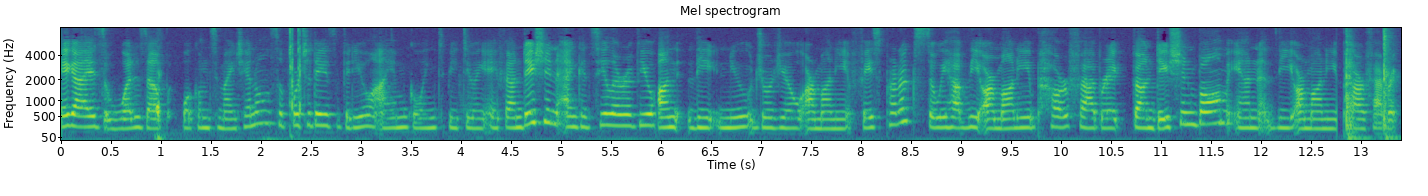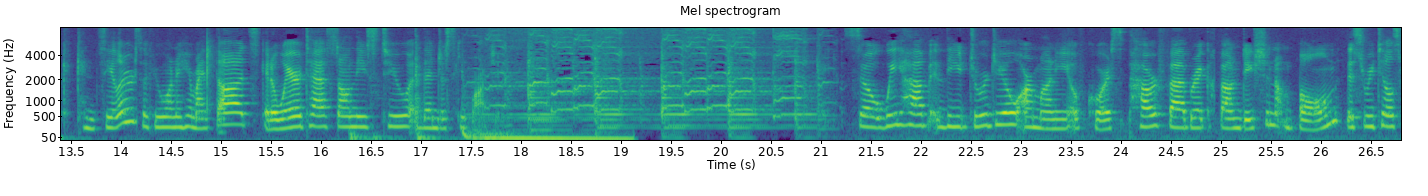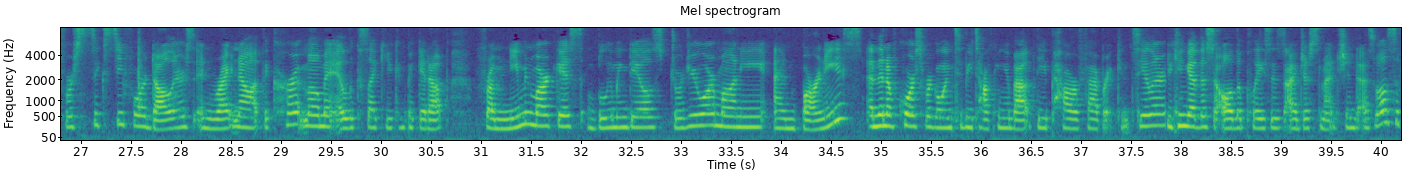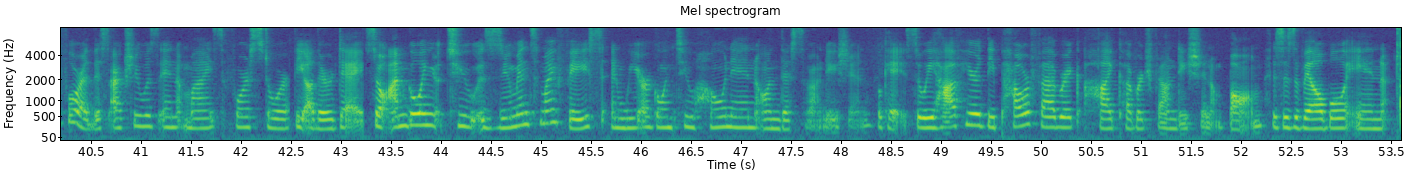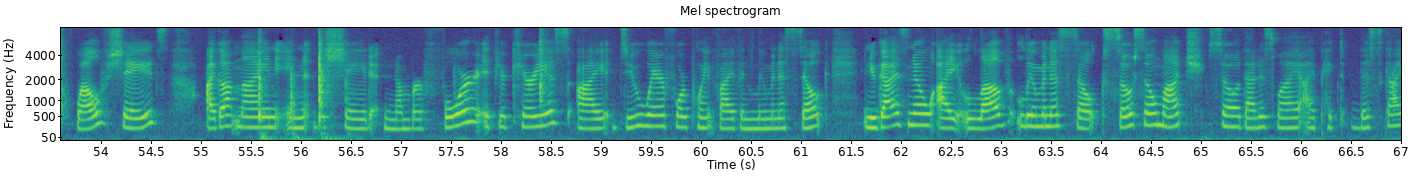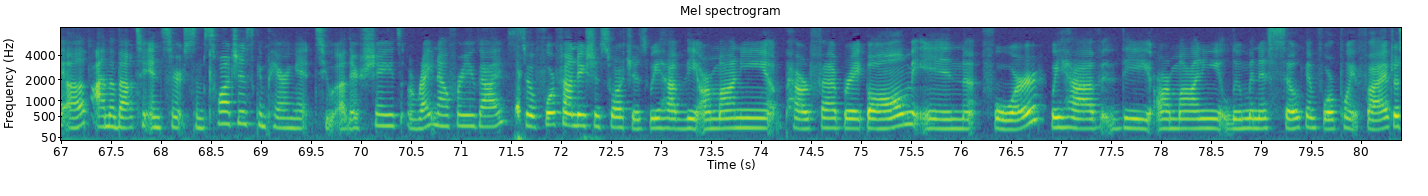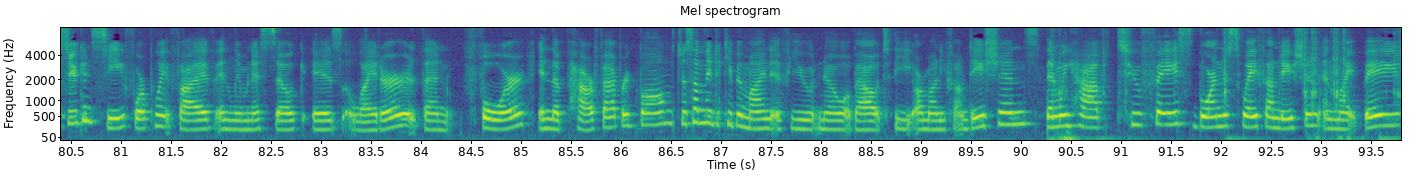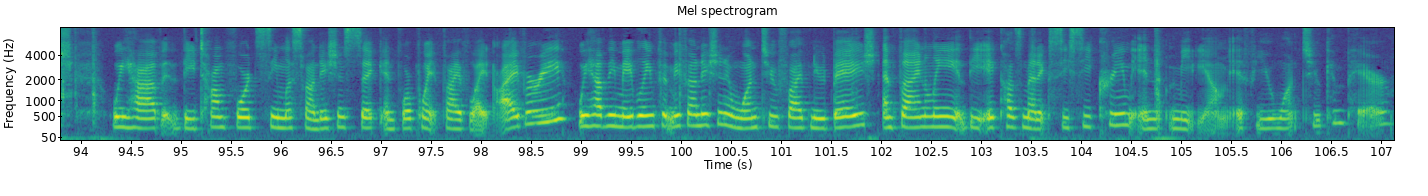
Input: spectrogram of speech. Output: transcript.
Hey guys, what is up? Welcome to my channel. So for today's video, I am going to be doing a foundation and concealer review on the new Giorgio Armani face products. So we have the Armani Power Fabric Foundation Balm and the Armani Power Fabric Concealer. So if you want to hear my thoughts, get a wear test on these two, then just keep watching. So we have the Giorgio Armani, of course, Power Fabric Foundation Balm. This retails for $64 and right now at the current moment it looks like you can pick it up from Neiman Marcus, Bloomingdale's, Giorgio Armani, and Barney's. And then of course we're going to be talking about the Power Fabric Concealer. You can get this at all the places I just mentioned as well as Sephora. This actually was in my Sephora store the other day. So I'm going to zoom into my face and we are going to hone in on this foundation. Okay, so we have here the Power Fabric High Coverage Foundation Balm. This is available in 12 shades. I got mine in the shade number 4. If you're curious, I do wear 4.5 in Luminous Silk. And you guys know I love Luminous Silk so, so much. So that is why I picked this guy up. I'm about to insert some swatches comparing it to other shades right now for you guys. So for foundation swatches, we have the Armani Power Fabric Balm in 4. We have the Armani Luminous Silk in 4.5. Just so you can see, 4.5 in Luminous Silk is lighter than 4 in the Power Fabric Balm. Just something to keep in mind if you know about the Armani foundations. Then we have Too Faced Born This Way foundation in light beige. We have the Tom Ford Seamless Foundation Stick in 4.5 Light Ivory. We have the Maybelline Fit Me Foundation in 125 Nude Beige. And finally, the It Cosmetics CC Cream in Medium if you want to compare.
